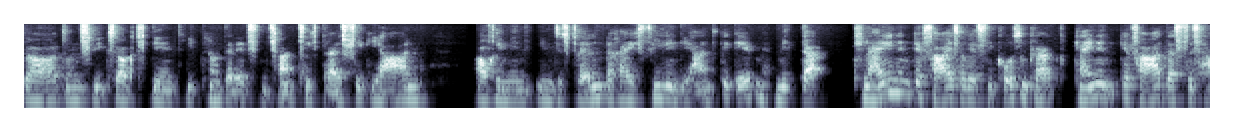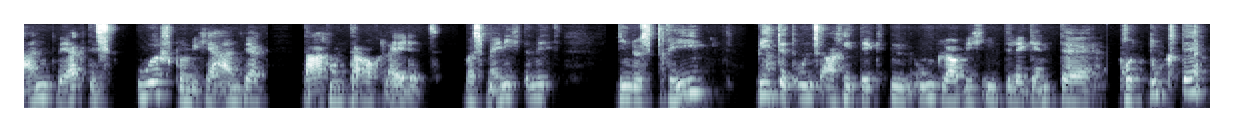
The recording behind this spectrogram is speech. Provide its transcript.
Da hat uns, wie gesagt, die Entwicklung der letzten 20, 30 Jahren auch im industriellen Bereich viel in die Hand gegeben mit der kleinen Gefahr, ich sage jetzt nicht großen, kleinen Gefahr, dass das Handwerk, das ursprüngliche Handwerk darunter auch leidet. Was meine ich damit? Die Industrie bietet uns Architekten unglaublich intelligente Produkte,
